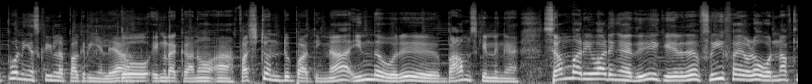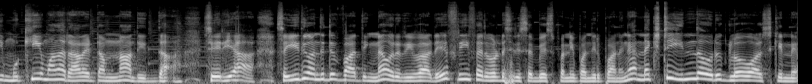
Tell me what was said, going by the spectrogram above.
இப்போ நீங்கள் ஸ்க்ரீனில் பார்க்குறீங்க இல்லையா? ஸோ எங்கடா காணும் ஃபர்ஸ்ட் வந்துட்டு பார்த்தீங்கன்னா இந்த ஒரு பாம் ஸ்கின்னுங்க செம்ம ரிவார்டுங்க அது. கிட்டத்தட்ட ஃப்ரீ ஃபயரோட ஒன் ஆஃப் தி முக்கியமான ரேர் ஐட்டம்னா அது இதுதான். சரியா? ஸோ இது வந்துட்டு பார்த்தீங்கன்னா ஒரு ரிவார்டு ஃப்ரீ ஃபயர் வேர்ல்டு சீரிஸை பேஸ் பண்ணி பண்ணியிருப்பானுங்க நெக்ஸ்ட்டு இந்த ஒரு க்ளோவால் ஸ்கின்னு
